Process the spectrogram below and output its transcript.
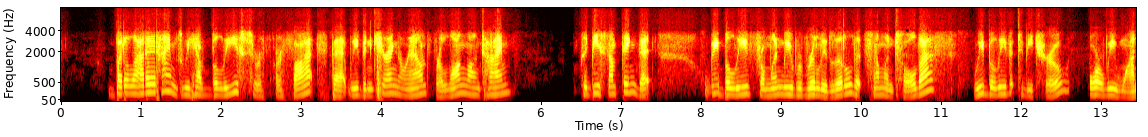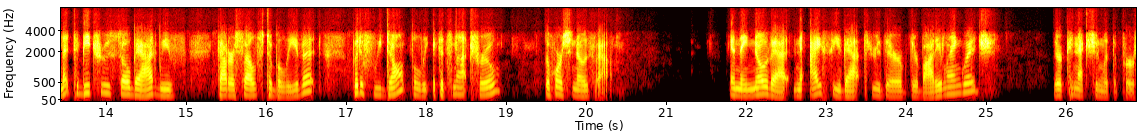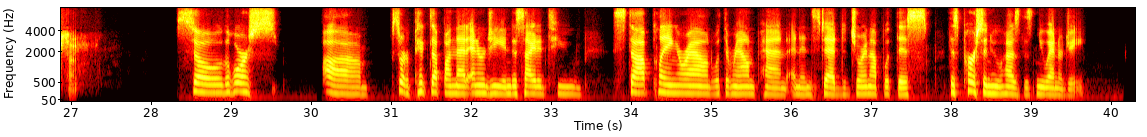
but a lot of times we have beliefs or, or thoughts that we've been carrying around for a long, long time. Could be something that we believe from when we were really little that someone told us. We believe it to be true, or we want it to be true so bad we've got ourselves to believe it. But if we don't believe, if it's not true, the horse knows that. And they know that, and I see that through their, their body language, their connection with the person. So the horse um, sort of picked up on that energy and decided to stop playing around with the round pen and instead to join up with this this person who has this new energy.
